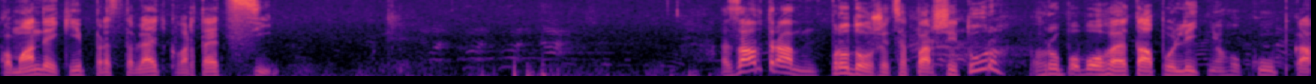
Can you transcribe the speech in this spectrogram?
команди, які представляють квартет Сі. Завтра продовжиться перший тур групового етапу літнього кубка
